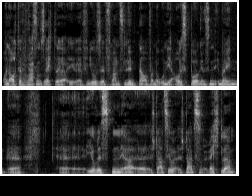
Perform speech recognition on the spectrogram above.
Und auch der Verfassungsrechter äh, Josef Franz Lindner von der Uni Augsburg sind immerhin äh, Juristen, ja, äh, Staats, Staatsrechtler,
